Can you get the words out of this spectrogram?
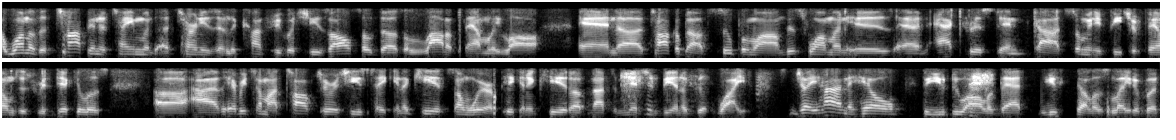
one of the top entertainment attorneys in the country, but she's also does a lot of family law and uh, talk about Supermom. This woman is an actress and God, so many feature films. It's ridiculous. Uh, I every time I talk to her, she's taking a kid somewhere or picking a kid up. Not to mention being a good wife. Jay, how in the hell do you do all of that? You can tell us later, but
